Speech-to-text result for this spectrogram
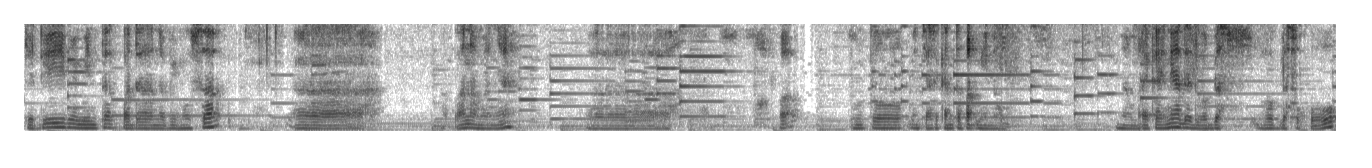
Jadi meminta kepada Nabi Musa uh, apa namanya uh, apa untuk mencarikan tempat minum. Nah mereka ini ada 12 12 suku.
